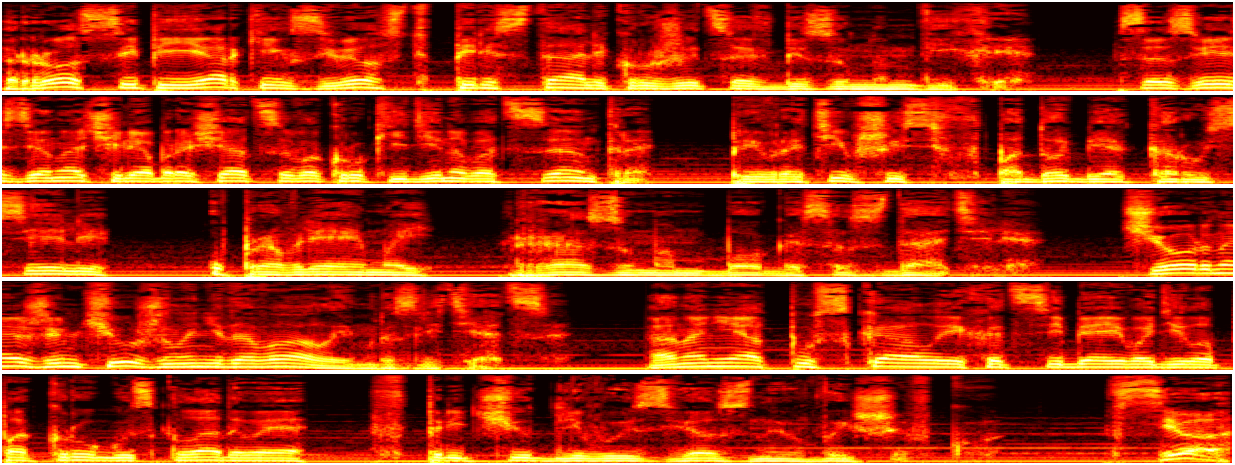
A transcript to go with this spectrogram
Россыпи ярких звезд перестали кружиться в безумном вихре. Созвездия начали обращаться вокруг единого центра, превратившись в подобие карусели, управляемой разумом Бога-Создателя. Черная жемчужина не давала им разлететься. Она не отпускала их от себя и водила по кругу, складывая в причудливую звездную вышивку. «Все,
